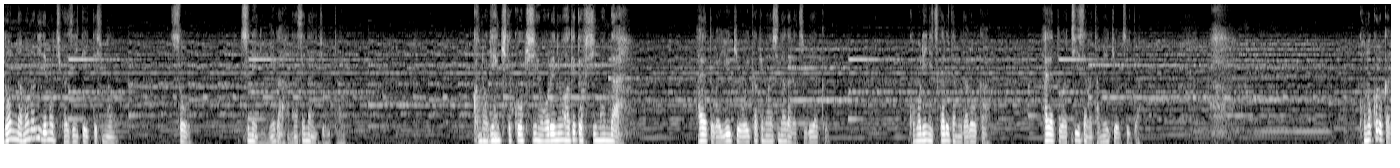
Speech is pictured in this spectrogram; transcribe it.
どんなものにでも近づいていってしまう。そう常に目が離せない状態。この元気と好奇心を俺にも分けてほしいもんだ。隼人が勇気を追いかけ回しながらつぶやく。子守に疲れたのだろうか。隼人は小さなため息をついた。この頃から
